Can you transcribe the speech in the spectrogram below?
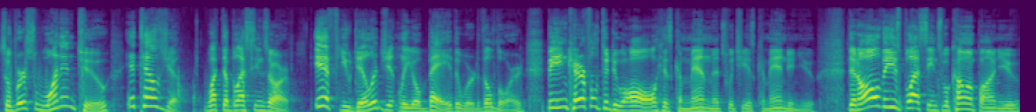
So, verse 1 and 2, it tells you what the blessings are. If you diligently obey the word of the Lord, being careful to do all his commandments which he is commanding you, then all these blessings will come upon you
